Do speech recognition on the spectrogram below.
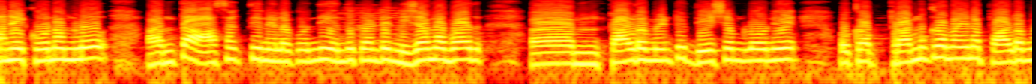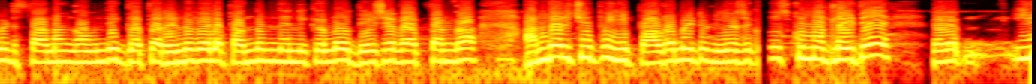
అనే కోణంలో అంత ఆసక్తి నెలకొంది. ఎందుకంటే నిజామాబాద్ పార్లమెంటు దేశంలోనే ఒక ప్రముఖమైన పార్లమెంటు స్థానంగా ఉంది. గత రెండు వేల పంతొమ్మిది ఎన్నికల్లో దేశవ్యాప్తంగా అందరి చూపు ఈ పార్లమెంటు నియోజక చూసుకున్నట్లయితే ఈ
